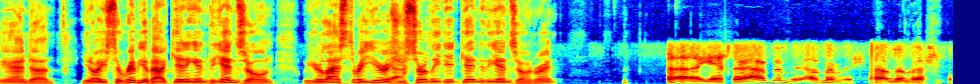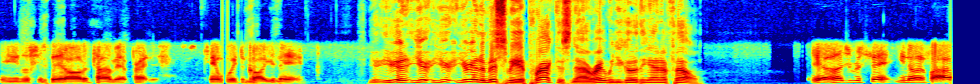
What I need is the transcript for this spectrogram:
And, uh, you know, I used to rib you about getting into the end zone. With your last three years, yeah. you certainly did get into the end zone, right? Uh, yes, sir. I remember. I remember. I remember. You used to say it all the time at practice. Can't wait to call your name. You're you're you're, you're, you're gonna miss me at practice now, right? When you go to the NFL. Yeah, hundred percent. You know, if I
